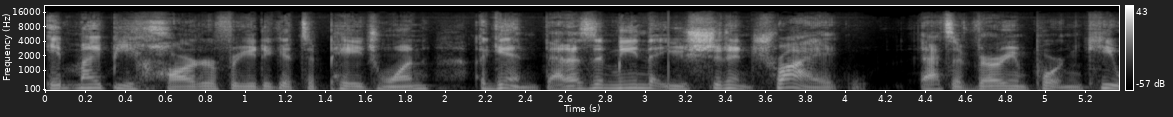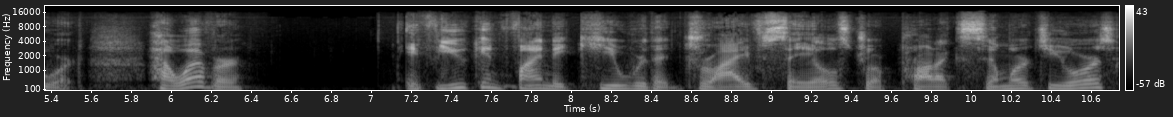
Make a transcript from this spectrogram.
It might be harder for you to get to page one. Again, that doesn't mean that you shouldn't try. That's a very important keyword. However, if you can find a keyword that drives sales to a product similar to yours,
